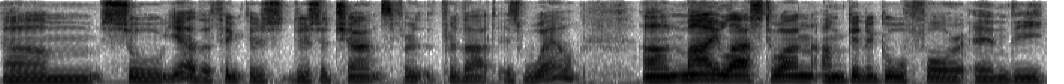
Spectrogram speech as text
Um, so yeah, I think there's there's a chance for for that as well. And my last one, I'm gonna go for in the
